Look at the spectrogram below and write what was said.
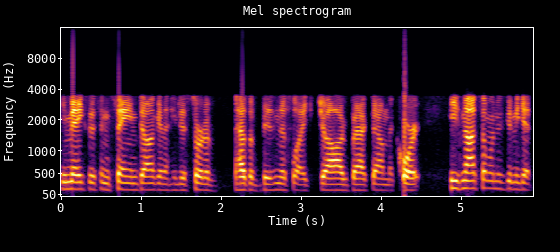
he makes this insane dunk and then he just sort of has a business like jog back down the court. He's not someone who's going to get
